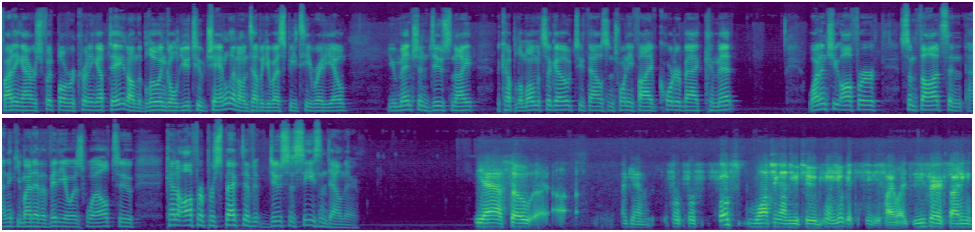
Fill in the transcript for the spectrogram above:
Fighting Irish football recruiting update on the Blue and Gold YouTube channel and on WSBT Radio. You mentioned Deuce Knight a couple of moments ago, 2025 quarterback commit. Why don't you offer some thoughts, and I think you might have a video as well, to kind of offer perspective of Deuce's season down there? Yeah. So uh, again, for for folks watching on YouTube, you know, you'll get to see these highlights. These are very exciting,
